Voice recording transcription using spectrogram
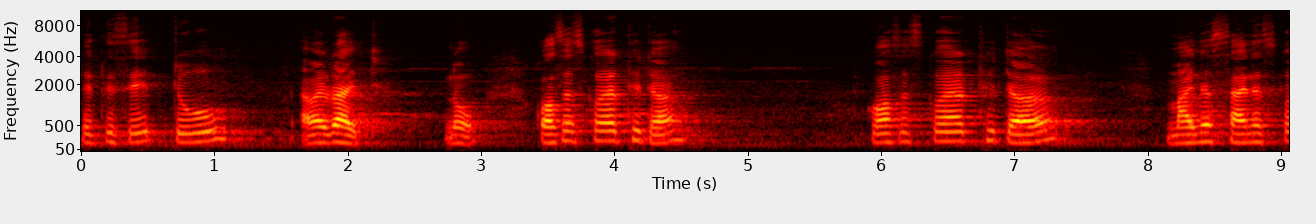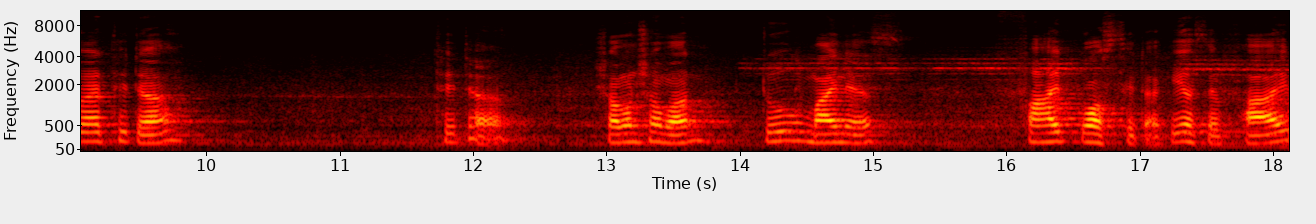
লিখতেছি two am right no cos square theta cos square theta minus sine square theta theta সমান সমান two minus five cos theta কি আছে? ফাইভ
